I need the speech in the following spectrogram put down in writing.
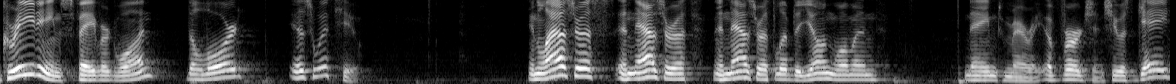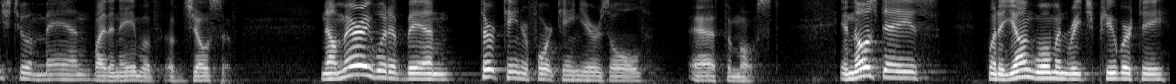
Greetings, favored one, the Lord is with you. In Lazarus in Nazareth, in Nazareth lived a young woman named Mary, a virgin. She was engaged to a man by the name of, of Joseph. Now, Mary would have been 13 or 14 years old at the most. In those days, when a young woman reached puberty,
